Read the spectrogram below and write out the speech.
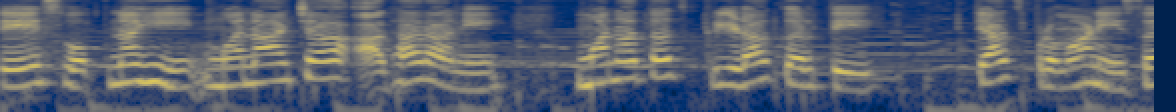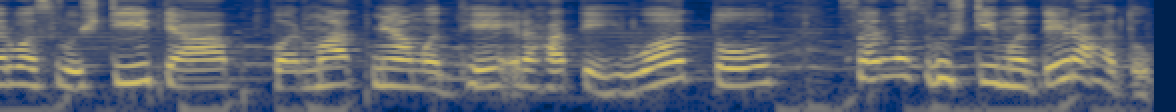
ते स्वप्नही मनाच्या आधाराने मनातच क्रीडा करते. त्याचप्रमाणे सर्व सृष्टी त्या परमात्म्यामध्ये राहते व तो सर्व सृष्टीमध्ये राहतो.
